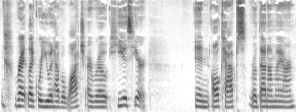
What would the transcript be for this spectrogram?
right, like where you would have a watch, I wrote, He is here in all caps, wrote that on my arm.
